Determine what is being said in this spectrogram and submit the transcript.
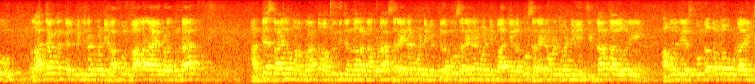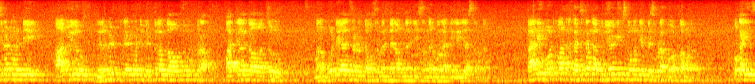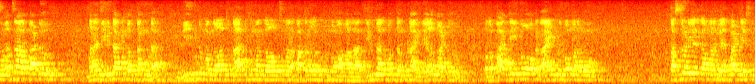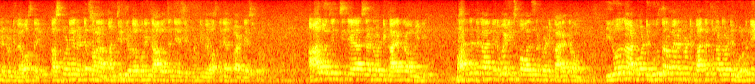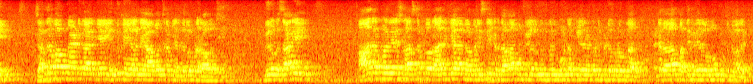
రాజ్యాంగం కల్పించినటువంటి హక్కులు కాలరాయబడకుండా అంతే స్థాయిలో మన ప్రాంతం అభివృద్ధి చెందాలన్నా కూడా సరైనటువంటి వ్యక్తులకు సరైనటువంటి పార్టీలకు సరైనటువంటి సిద్ధాంతాలని అమలు చేస్తూ గతంలో కూడా ఇచ్చినటువంటి హామీలు నిలబెట్టుకునేటువంటి వ్యక్తులకు కావచ్చు పార్టీలకు కావచ్చు మనం ఓటు వేయాల్సినటువంటి అవసరం ఎంతైనా ఉందని ఈ సందర్భంగా తెలియజేస్తూ ఉన్నాను కానీ ఓటు మాత్రం ఖచ్చితంగా వినియోగించుకోమని చెప్పేసి కూడా కోరుతా ఉన్నాను ఒక ఐదు సంవత్సరాల పాటు మన జీవితాన్ని మొత్తం కూడా మీ కుటుంబం కావచ్చు నా కుటుంబం కావచ్చు మన పక్కన కుటుంబం వాళ్ళ జీవితాలు మొత్తం కూడా ఐదేళ్ళ పాటు ఒక పార్టీకో ఒక నాయకుడికో మనము కస్టోడియన్గా మనం ఏర్పాటు చేసుకునేటువంటి వ్యవస్థ ఇది. కస్టోడియన్ అంటే మన మంచి చెడుల గురించి ఆలోచన చేసేటువంటి వ్యవస్థను ఏర్పాటు చేసుకోవడం. ఆలోచించి చేయాల్సినటువంటి కార్యక్రమం ఇది. బాధ్యతగా నిర్వహించుకోవాల్సినటువంటి కార్యక్రమం. ఈ రోజున అటువంటి గురుతరమైనటువంటి బాధ్యత ఉన్నటువంటి ఓటుని చంద్రబాబు నాయుడు గారికి ఎందుకు వేయాలనే ఆలోచన మీ అందరిలో కూడా రావచ్చు. మీరు ఒకసారి ఆంధ్రప్రదేశ్ రాష్ట్రంలో రాజకీయాలు గమనిస్తే ఇక్కడ దాదాపు పిల్లలు కొద్దిమంది ఓటు హక్కు లేనటువంటి పిల్లలు కూడా ఉన్నారు. అంటే దాదాపు పద్దెనిమిది వేల లోపు ఉంటుంది వాళ్ళకి.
